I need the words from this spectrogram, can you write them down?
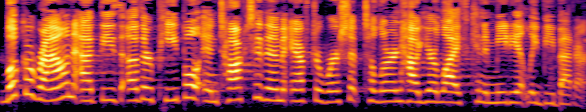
look around at these other people and talk to them after worship to learn how your life can immediately be better.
